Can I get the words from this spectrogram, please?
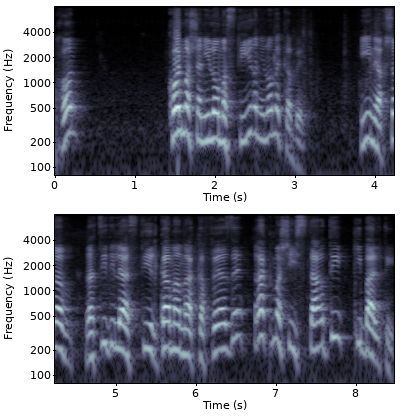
נכון? כל מה שאני לא מסתיר אני לא מקבל. הנה עכשיו רציתי להסתיר כמה מהקפה הזה, רק מה שהסתרתי קיבלתי.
